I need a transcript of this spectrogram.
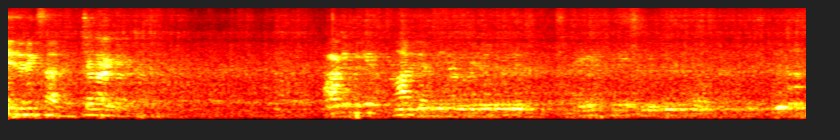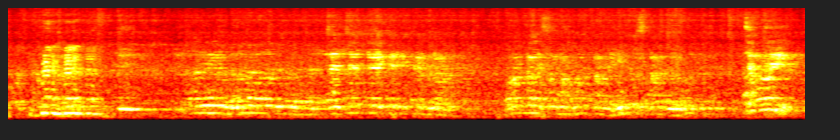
है जी, रिक्शा है आगे हाँ जी हाँ जी। बाहर है तुमने देखा सा- साहिब भाई पुराना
